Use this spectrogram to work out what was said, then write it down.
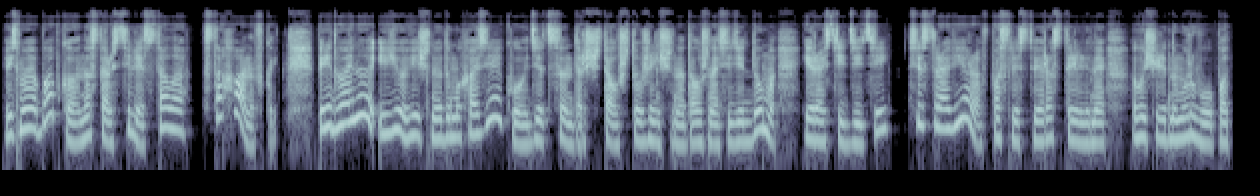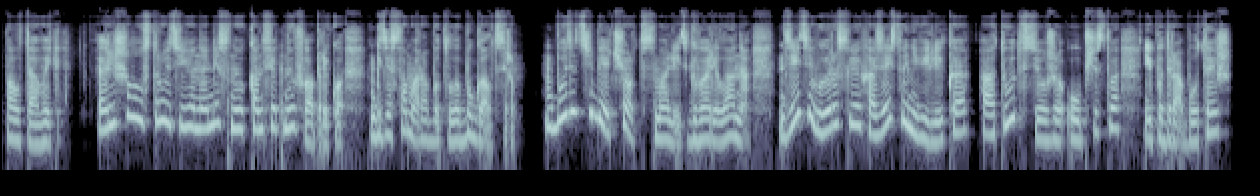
ведь моя бабка на старости лет стала стахановкой. Перед войной ее вечную домохозяйку, дед Сендер считал, что женщина должна сидеть дома и растить детей. Сестра Вера, впоследствии расстрелянная в очередном рву под Полтавой, решила устроить ее на местную конфетную фабрику, где сама работала бухгалтером. «Будет тебе черт смолить», — говорила она. «Дети выросли, хозяйство невеликое, а тут все же общество, и подработаешь».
